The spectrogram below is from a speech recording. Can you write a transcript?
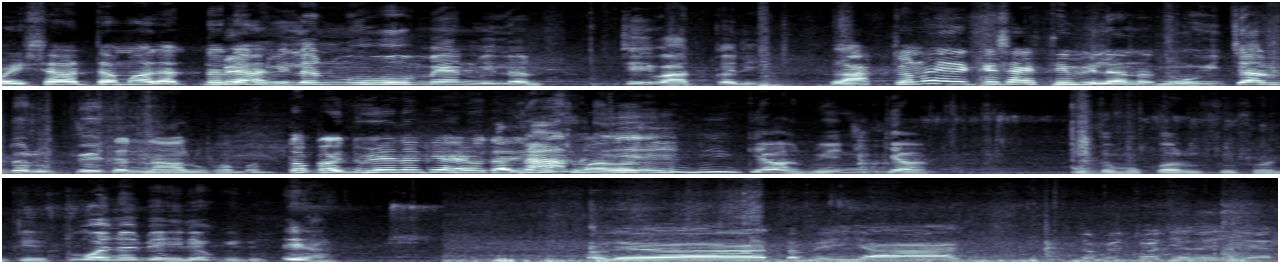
પૈસા અડધા મારા જ મેન નતા વિલન હું હું મેન વિલન? જે વાત કરી. લાગતો ને એક સાઈડથી વિલન હતો. હું વિચારું તો રૂપિયો તને ના આલું ખબર? તો કહી દઉં એને કે આવ્યો તારી ના. એ નહીં કહેવાનું એ નહીં કહેવાનું. એ તો હું કરું છું શાંતિ. તું એને બે રહ્યો કીધું. એ હા. અલે તમે યાર તમે તો જ યાર?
